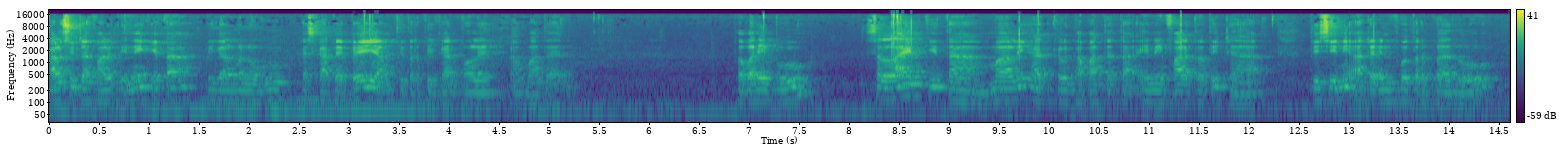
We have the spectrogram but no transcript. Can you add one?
Kalau sudah valid ini kita tinggal menunggu SKTP yang diterbitkan oleh Kabupaten. Bapak Ibu selain kita melihat kelengkapan data ini valid atau tidak di sini ada info terbaru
